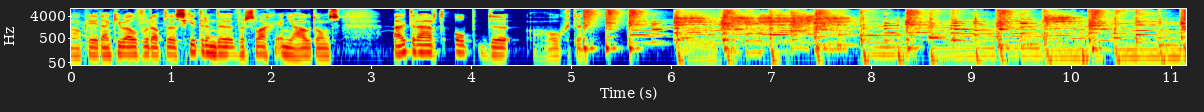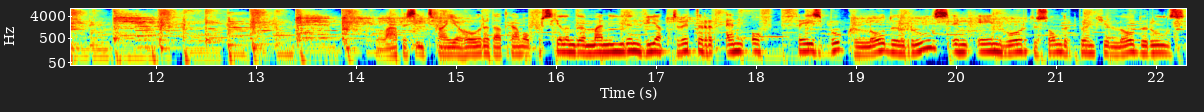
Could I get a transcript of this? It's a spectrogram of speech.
Oké, dankjewel voor dat uh, schitterende verslag en je houdt ons uiteraard op de hoogte. Laat eens iets van je horen. Dat kan op verschillende manieren via Twitter en of Facebook. Lode Rules in één woord, dus zonder puntje. Lode Rules.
